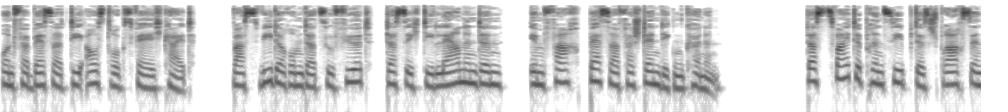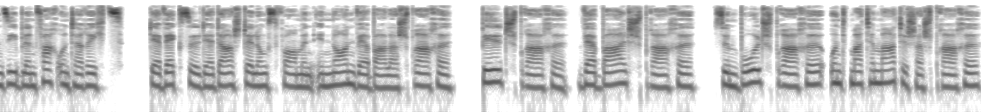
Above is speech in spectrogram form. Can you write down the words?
und verbessert die Ausdrucksfähigkeit, was wiederum dazu führt, dass sich die Lernenden im Fach besser verständigen können. Das zweite Prinzip des sprachsensiblen Fachunterrichts, der Wechsel der Darstellungsformen in nonverbaler Sprache, Bildsprache, Verbalsprache, Symbolsprache und mathematischer Sprache,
